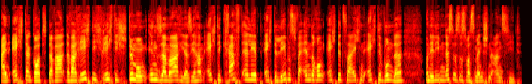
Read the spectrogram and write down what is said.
ein echter Gott. Da war, da war richtig, richtig Stimmung in Samaria. Sie haben echte Kraft erlebt, echte Lebensveränderung, echte Zeichen, echte Wunder. Und ihr Lieben, das ist es, was Menschen anzieht.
